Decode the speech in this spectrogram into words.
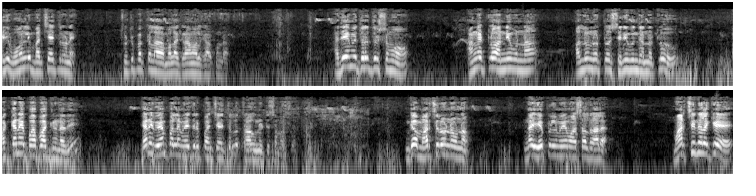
ఇది ఓన్లీ పంచాయతీలోనే చుట్టుపక్కల మళ్ళా గ్రామాలు కాకుండా. అదేమి దురదృష్టమో అంగట్లో అన్నీ ఉన్నా అల్లు నోట్లో శని ఉంది అన్నట్లు పక్కనే పాపాగ్ని నది కానీ వేంపల్లె మేజరి పంచాయతీలో త్రాగునీటి సమస్య. ఇంకా మార్చిలోనే ఉన్నాం. ఇంకా ఏప్రిల్ మే మాసాలు రాలే. మార్చి నెలకే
